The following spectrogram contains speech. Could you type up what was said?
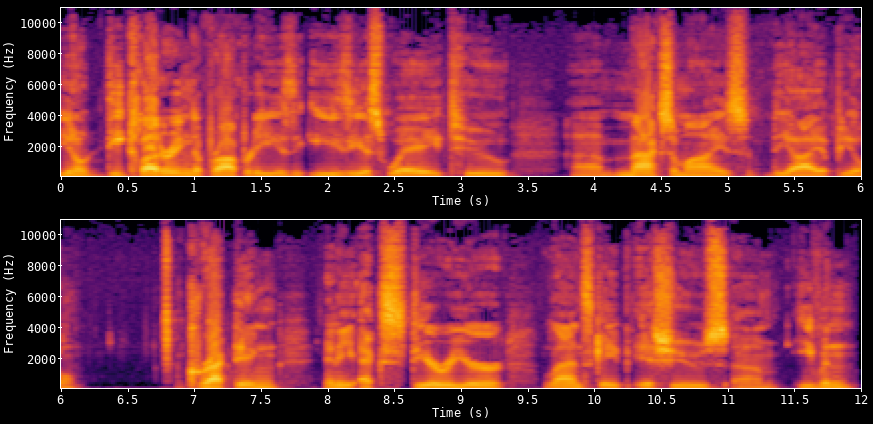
you know decluttering the property is the easiest way to um, maximize the eye appeal. Correcting any exterior landscape issues um, even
